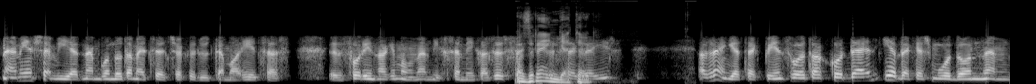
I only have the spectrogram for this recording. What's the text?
Nem, én semmiért nem gondoltam, egyszer csak örültem a 700 forintnak, én mondom, emlékszem még az összeg, az rengeteg. is az rengeteg pénz volt akkor, de érdekes módon nem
